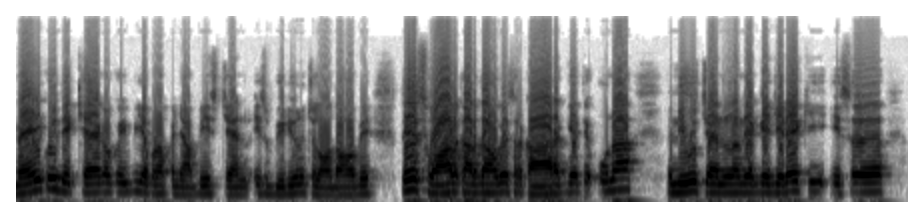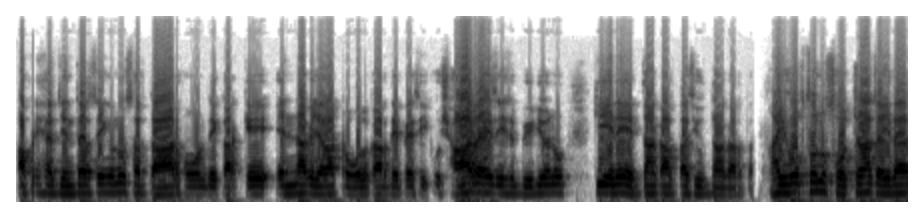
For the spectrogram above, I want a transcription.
ਮੈਂ ਨਹੀਂ ਕੋਈ ਦੇਖਿਆ ਹੈਗਾ ਕੋਈ ਵੀ ਆਪਣਾ ਪੰਜਾਬੀ ਇਸ ਚੈਨਲ ਇਸ ਵੀਡੀਓ ਨੂੰ ਚਲਾਉਂਦਾ ਹੋਵੇ ਤੇ ਸਵਾਲ ਕਰਦਾ ਹੋਵੇ ਸਰਕਾਰ ਅੱਗੇ ਤੇ ਉਹਨਾਂ ਨਿਊਜ਼ ਚੈਨਲਾਂ ਦੇ ਅੱਗੇ ਜਿਹੜੇ ਕਿ ਇਸ ਆਪਣੇ ਹਰਜਿੰਦਰ ਸਿੰਘ ਨੂੰ ਸਰਦਾਰ ਹੋਣ ਦੇ ਕਰਕੇ ਇੰਨਾ ਕੁ ਜ਼ਿਆਦਾ ਟਰੋਲ ਕਰਦੇ ਪਏ ਸੀ, ਉਛਾਲ ਰਹੇ ਸੀ ਇਸ ਵੀਡੀਓ ਨੂੰ ਕਿ ਇਹਨੇ ਇਦਾਂ ਕਰਤਾ ਸੀ ਉਦਾਂ ਕਰਤਾ। ਆਈ ਹੋਪ ਤੁਹਾਨੂੰ ਸੋਚਣਾ ਚਾਹੀਦਾ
